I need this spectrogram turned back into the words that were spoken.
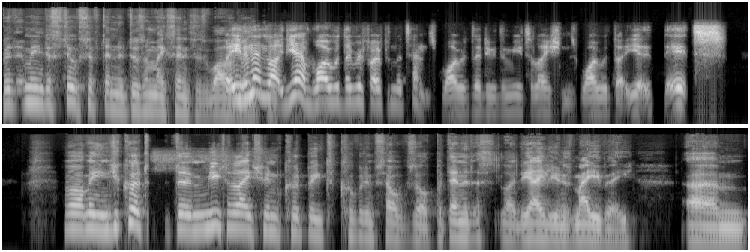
But I mean, there's still stuff then that doesn't make sense as well. But even then, like, yeah, why would they rip open the tents? Why would they do the mutilations? Why would they? Yeah, it's well, I mean, you could the mutilation could be to cover themselves up, but then it's like the aliens maybe. Um,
